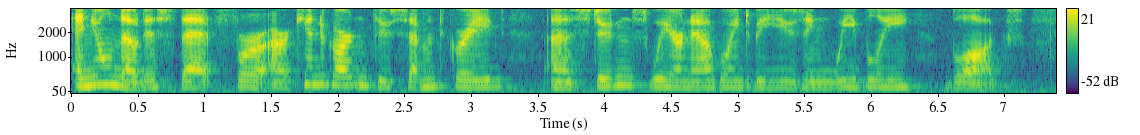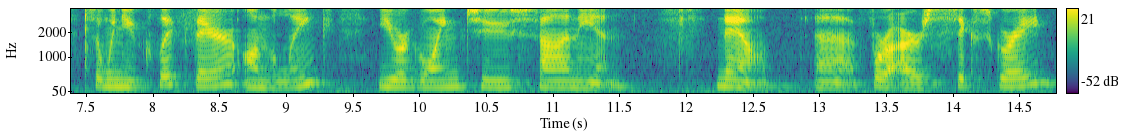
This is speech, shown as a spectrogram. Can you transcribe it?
and you'll notice that for our kindergarten through seventh grade uh, students, we are now going to be using Weebly blogs. So when you click there on the link, you are going to sign in. Now, uh, for our sixth grade,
